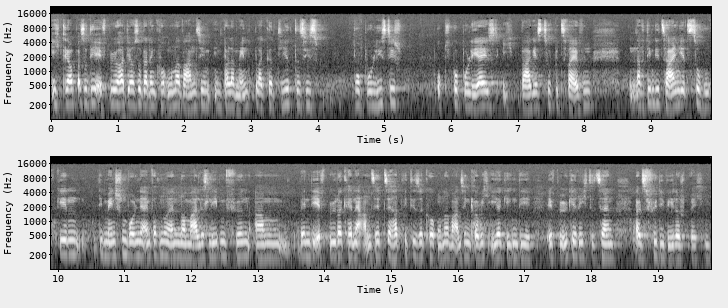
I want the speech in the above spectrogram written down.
Ich glaube, also die FPÖ hat ja sogar den Corona-Wahnsinn im Parlament plakatiert. Das ist populistisch. Ob es populär ist, ich wage es zu bezweifeln. Nachdem die Zahlen jetzt so hoch gehen, die Menschen wollen ja einfach nur ein normales Leben führen. Ähm, wenn die FPÖ da keine Ansätze hat, wird dieser Corona-Wahnsinn, glaube ich, eher gegen die FPÖ gerichtet sein, als für die Wähler sprechen.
